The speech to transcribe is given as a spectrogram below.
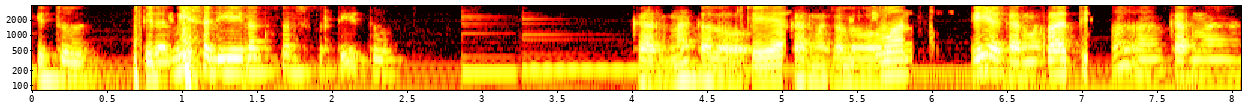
itu tidak bisa dilakukan seperti itu. Karena kalau Kayak karena kalau gimana iya karena berarti Heeh, karena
